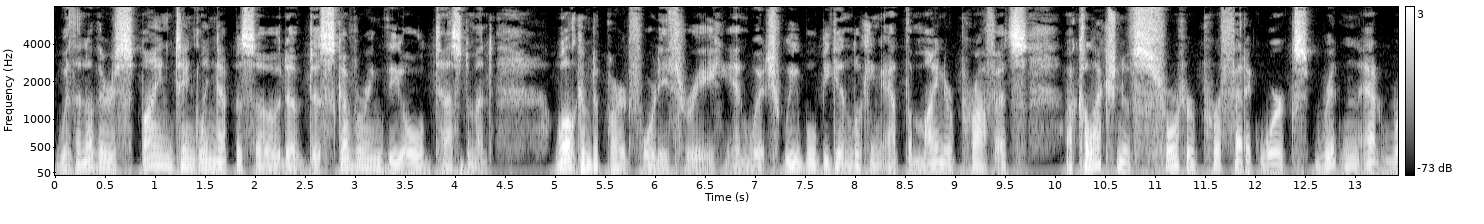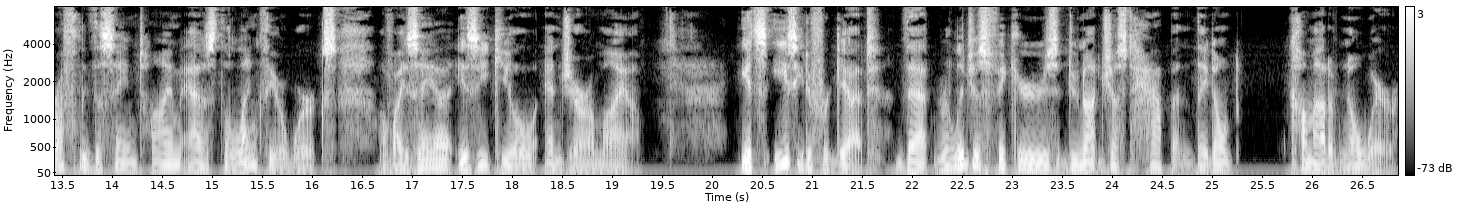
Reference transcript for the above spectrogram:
with another spine tingling episode of Discovering the Old Testament. Welcome to part 43, in which we will begin looking at the Minor Prophets, a collection of shorter prophetic works written at roughly the same time as the lengthier works of Isaiah, Ezekiel, and Jeremiah. It's easy to forget that religious figures do not just happen. They don't come out of nowhere.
